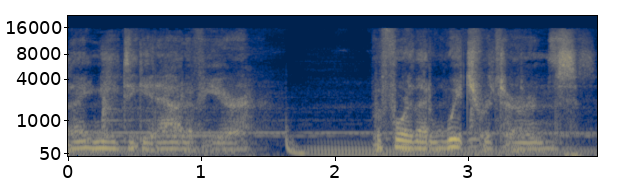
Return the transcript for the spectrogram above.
I need to get out of here before that witch returns.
